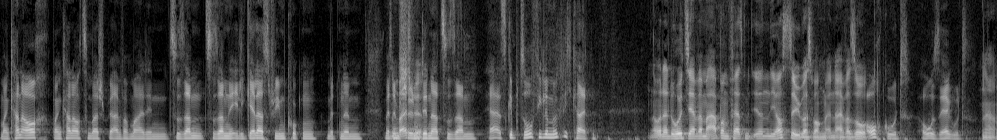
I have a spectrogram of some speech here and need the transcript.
Man kann auch, man kann auch zum Beispiel einfach mal den zusammen, zusammen eine Illegella Stream gucken mit einem, mit einem schönen Dinner zusammen. Ja, es gibt so viele Möglichkeiten. Oder du holst sie einfach mal ab und fährst mit ihr in die Ostsee übers Wochenende. Einfach so. Auch gut. Oh, sehr gut. Ja.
